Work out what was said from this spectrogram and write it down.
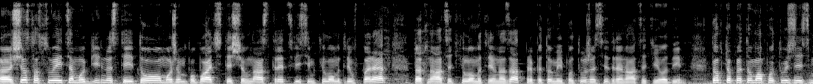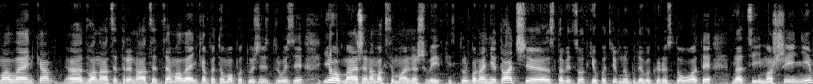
Е, Що стосується мобільності, то можемо побачити, що в нас 38 км вперед, 15 км назад при питомій потужності 13,1. Тобто питома потужність маленька, е, 12-13 це маленька питома потужність, друзі, і обмежена максимальна швидкість. Турбонагнітач е, 100% потрібно буде використовувати на цій машині.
